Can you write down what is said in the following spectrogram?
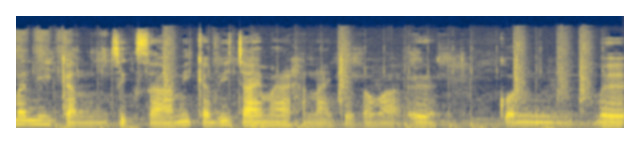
มันมีการศึกษา มีการวิจัยมาขนาดเกี่ยวกับว่า เออ คนเมื่อ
